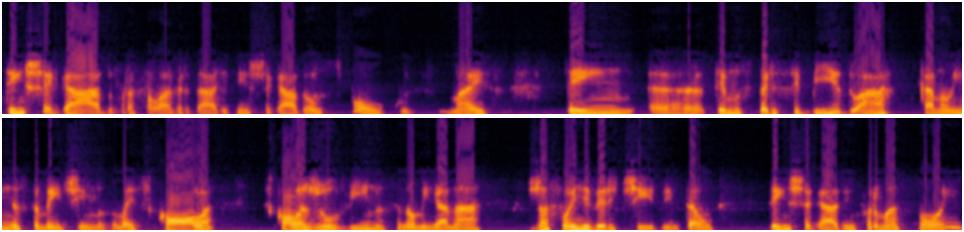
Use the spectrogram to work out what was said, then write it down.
tem chegado, para falar a verdade, tem chegado aos poucos, mas tem, uh, temos percebido, ah, Canoinhas também tínhamos uma escola, escola Jovino, se não me enganar, já foi revertido. Então, tem chegado informações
